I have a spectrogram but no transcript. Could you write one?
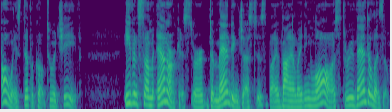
always difficult to achieve. Even some anarchists are demanding justice by violating laws through vandalism.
